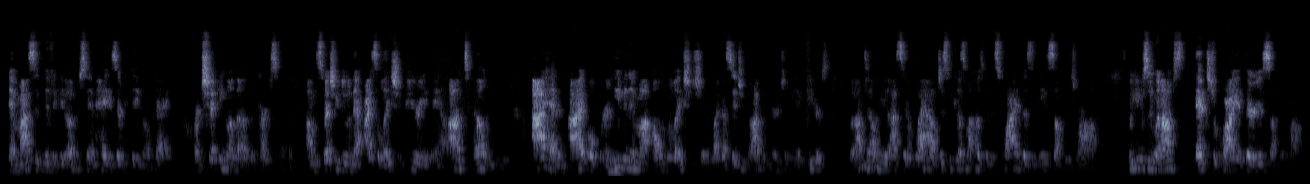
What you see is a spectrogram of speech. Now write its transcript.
And my significant other saying, hey, is everything okay? Or checking on the other person. Um, especially during that isolation period, man, I'm telling you, I had an eye opener Mhm. even in my own relationship. Like I said, you know, I've been married 28 years. But I'm telling you, I said, wow, just because my husband is quiet doesn't mean something's wrong. But usually when I'm extra quiet, there is something wrong.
